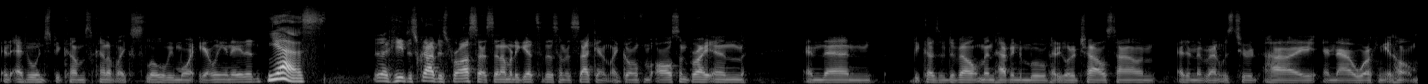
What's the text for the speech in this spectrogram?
and everyone just becomes kind of like slowly more alienated. Yes. like he described his process, and I'm going to get to this in a second. Like going from Allston Brighton, and then because of development, having to move, had to go to Charlestown, and then the rent was too high, and now working at home,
